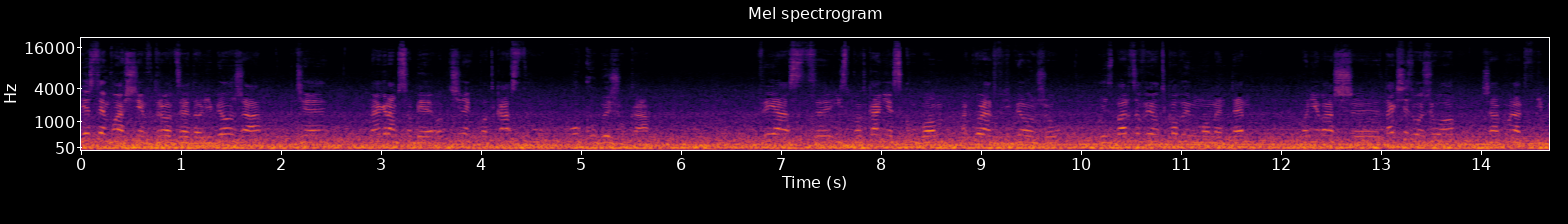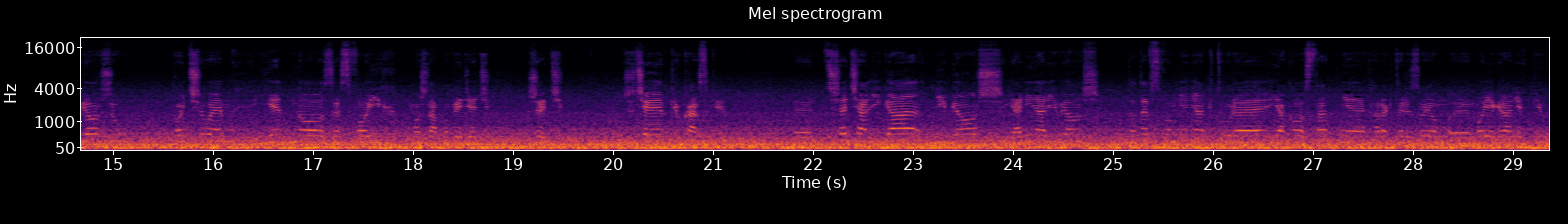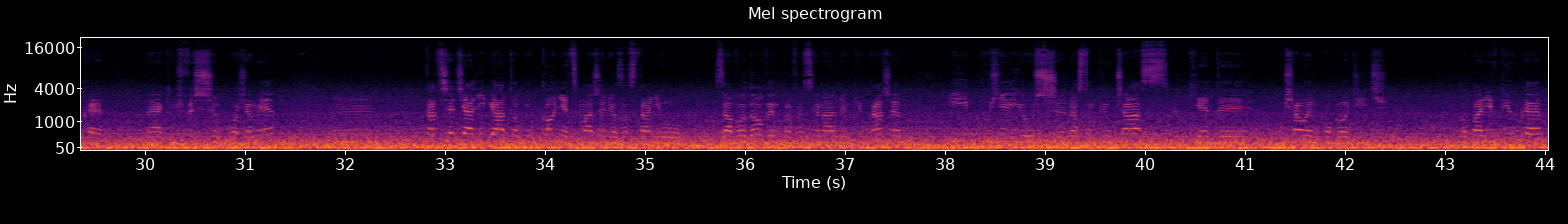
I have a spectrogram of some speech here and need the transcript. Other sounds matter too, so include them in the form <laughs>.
Jestem właśnie w drodze do Libiąża, gdzie nagram sobie odcinek podcastu u Kuby Żuka. Wyjazd i spotkanie z Kubą, akurat w Libiążu, jest bardzo wyjątkowym momentem, ponieważ y, tak się złożyło, że akurat w Libiążu kończyłem jedno ze swoich, można powiedzieć, żyć. Życie piłkarskie. Y, Trzecia liga, Libiąż, Janina Libiąż to te wspomnienia, które jako ostatnie charakteryzują y, moje granie w piłkę na jakimś wyższym poziomie. Mm, Ta trzecia liga to był koniec marzeń o zostaniu zawodowym, profesjonalnym piłkarzem i później już nastąpił czas, kiedy musiałem pogodzić kopanie w piłkę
